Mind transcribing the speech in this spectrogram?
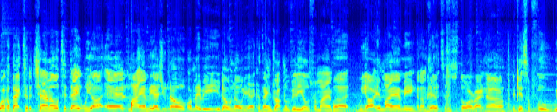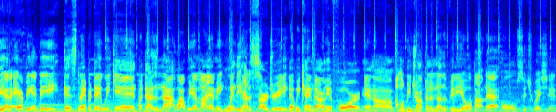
Welcome back to the channel. Today we are in Miami as you know, or maybe you don't know yet because I ain't dropped no videos from Miami. But we are in Miami and I'm headed to the store right now to get some food. We had an Airbnb. It's Labor Day weekend, but that is not why we in Miami. Wendy had a surgery that we came down here for and um, I'm gonna be dropping another video about that whole situation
